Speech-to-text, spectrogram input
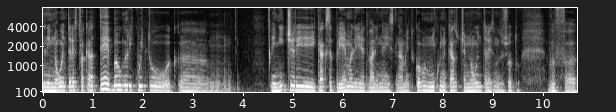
Нали, много интересно това казват. Те българи, които а, еничари, как са приемали едва ли не исляма и такова, но никой не казва, че е много интересно, защото в а,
